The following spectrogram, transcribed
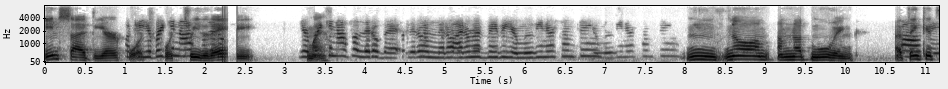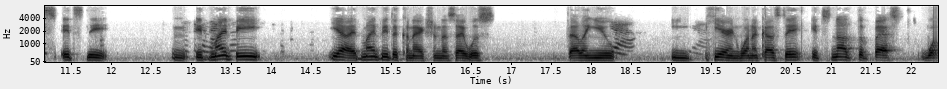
inside the airport you're for three days. You're breaking off a little bit, little and little. I don't know if maybe you're moving or something. You're moving or something. Mm, no, I'm I'm not moving. I Oh, think okay. it's it's the mm, it might be yeah, it might be the connection as I was telling you Yeah. e- Yeah. here in Guanacaste, it's not the best one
